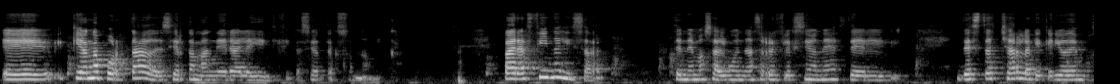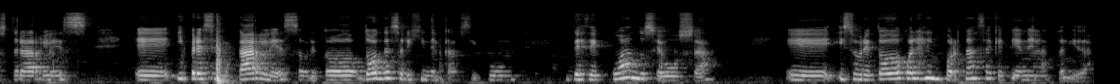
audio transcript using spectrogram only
eh, que han aportado de cierta manera a la identificación taxonómica. Para finalizar, tenemos algunas reflexiones de esta charla que quería demostrarles eh, y presentarles sobre todo dónde se origina el capsicum, desde cuándo se usa, eh, y sobre todo cuál es la importancia que tiene en la actualidad.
